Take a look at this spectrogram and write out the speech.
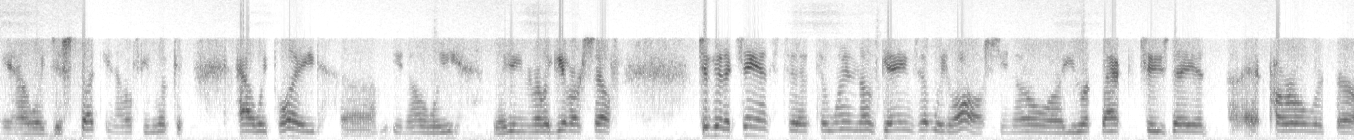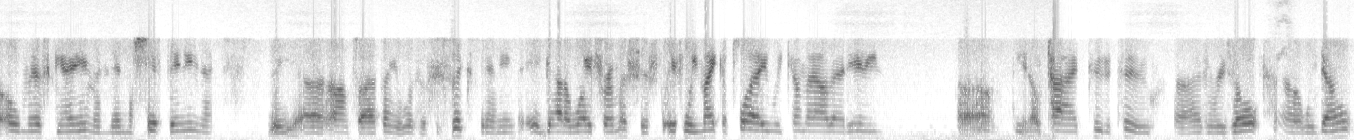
You know, we just, but you know, if you look at how we played, uh, you know, we we didn't really give ourselves too good a chance to to win those games that we lost. You know, uh, you look back Tuesday at, uh, at Pearl with the Ole Miss game, and then the fifth inning, uh, the uh, I'm sorry, I think it was the sixth inning. It got away from us. If if we make a play, we come out of that inning, uh, you know, tied two to two. Uh, as a result, uh, we don't.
